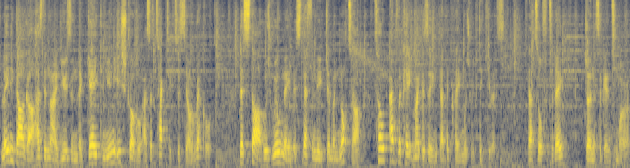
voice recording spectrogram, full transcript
Lady Gaga has denied using the gay community struggle as a tactic to sell records. The star, whose real name is Stefani Germanotta, told Advocate magazine that the claim was ridiculous. That's all for today. Join us again tomorrow.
